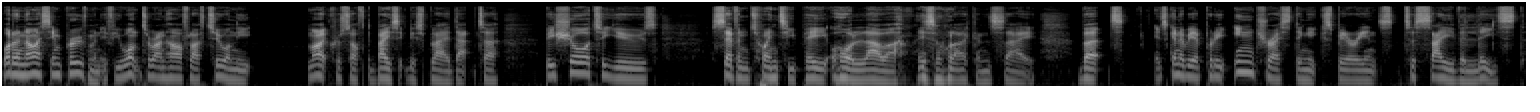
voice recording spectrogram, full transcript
What a nice improvement. If you want to run Half-Life 2 on the Microsoft Basic Display Adapter, be sure to use 720p or lower, is all I can say. But it's going to be a pretty interesting experience, to say the least.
